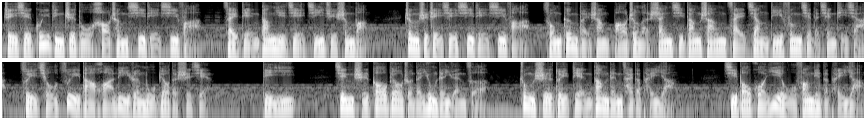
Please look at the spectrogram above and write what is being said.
这些规定制度号称“西点西法”，在典当业界极具声望。正是这些西点西法，从根本上保证了山西当商在降低风险的前提下，追求最大化利润目标的实现。第一，坚持高标准的用人原则，重视对典当人才的培养。既包括业务方面的培养，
